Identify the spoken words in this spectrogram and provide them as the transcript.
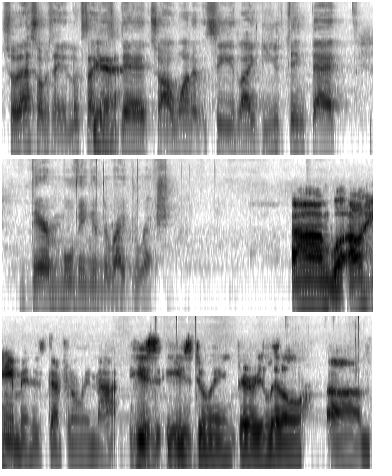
So that's what I'm saying. It looks like yeah. it's dead. So I want to see like do you think that they're moving in the right direction? Um, well, Al Haymon is definitely not. He's he's doing very little um,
